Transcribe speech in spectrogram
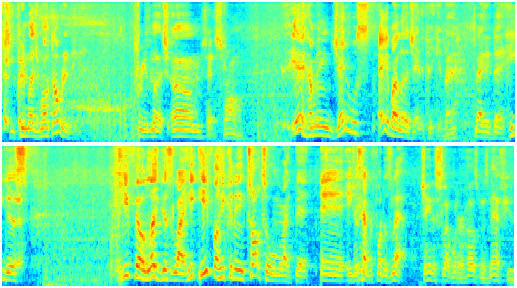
she pretty much walked over the nigga. Pretty much. Um, Said strong. yeah, I mean, Jada was everybody loved Jada Pinkett, man. Back in the day, he just he felt like just like he, he felt he couldn't even talk to him like that, and it just happened for his lap. Jada slept with her husband's nephew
